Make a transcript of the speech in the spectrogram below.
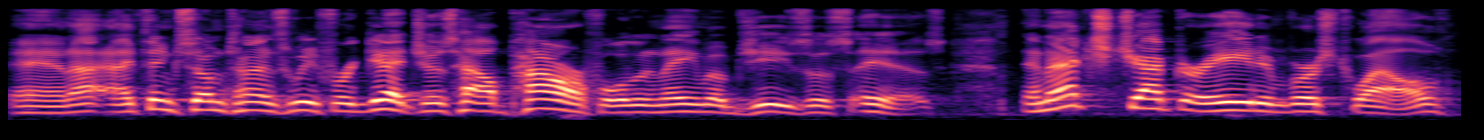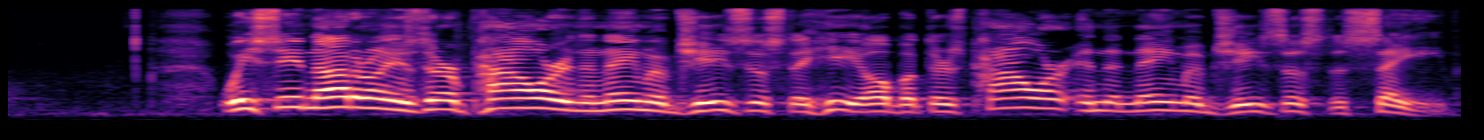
And I, I, think sometimes we forget just how powerful the name of Jesus is. In Acts chapter 8 and verse 12, we see not only is there power in the name of Jesus to heal, but there's power in the name of Jesus to save.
